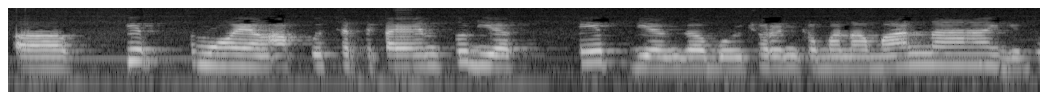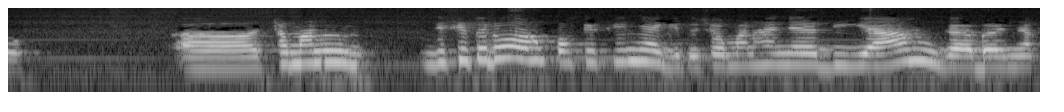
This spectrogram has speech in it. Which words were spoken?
uh, keep semua yang aku ceritain tuh dia tip dia nggak bocorin ke mana-mana gitu. Uh, cuman di situ doang posisinya gitu. Cuman hanya diam nggak banyak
